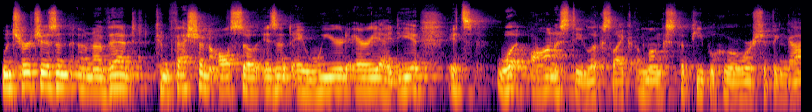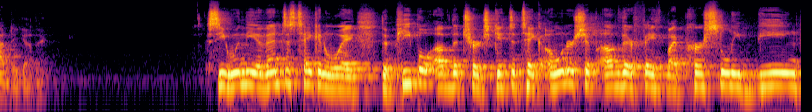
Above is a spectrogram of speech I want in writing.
When church isn't an event, confession also isn't a weird, airy idea. It's what honesty looks like amongst the people who are worshiping God together. See, when the event is taken away, the people of the church get to take ownership of their faith by personally being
